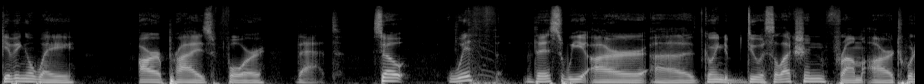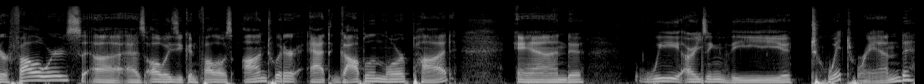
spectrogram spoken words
giving away our prize for that. So, with this, we are uh, going to do a selection from our Twitter followers. Uh, as always, you can follow us on Twitter at Goblin Lore Pod, and we are using the Twitrand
